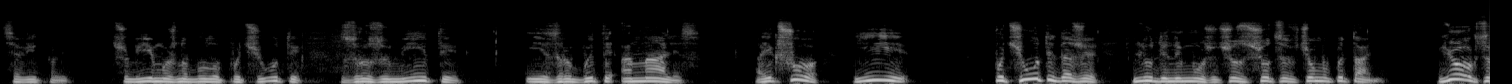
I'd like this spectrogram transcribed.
ця відповідь. Щоб її можна було почути, зрозуміти і зробити аналіз. А якщо її почути навіть люди не можуть, що, що це в чому питання? Як це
